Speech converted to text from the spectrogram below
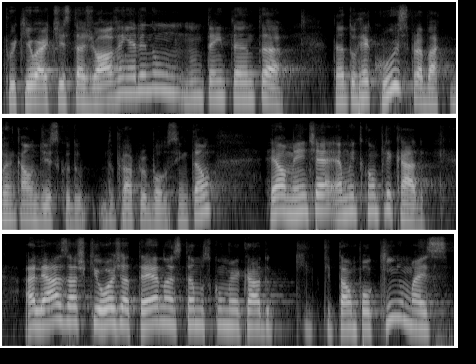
porque o artista jovem ele não, não tem tanta, tanto recurso para bancar um disco do, do próprio bolso, então realmente é, é muito complicado. Aliás, acho que hoje até nós estamos com um mercado que está um pouquinho mais,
